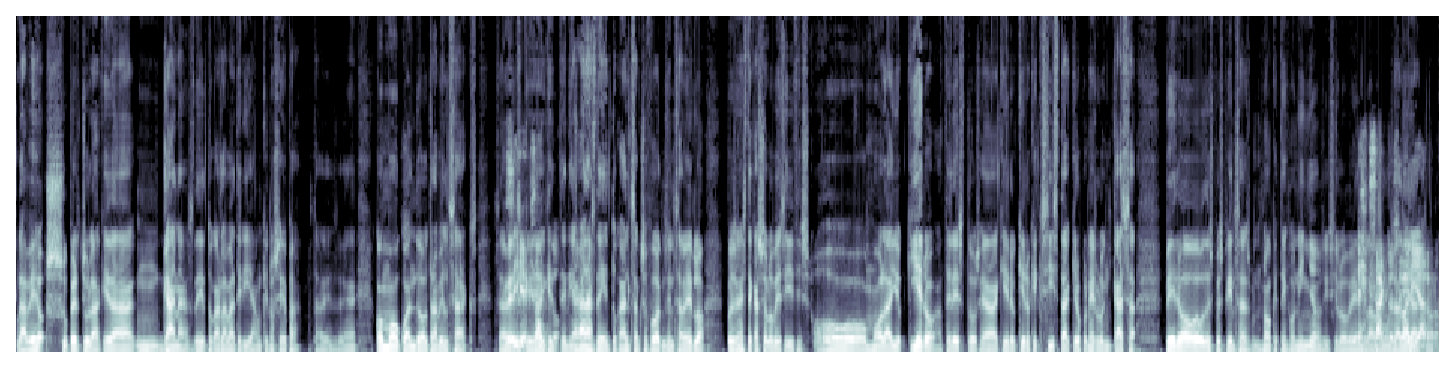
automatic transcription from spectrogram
La veo súper chula, que da mm, ganas de tocar la batería, aunque no sepa, ¿sabes? Eh, como cuando Travel Sax, ¿sabes? que, tenía ganas de tocar el saxofón sin saberlo, pues en este caso lo ves y dices, oh, mola, yo quiero hacer esto, o sea, quiero, quiero que exista, quiero ponerlo en casa, pero después piensas, no, que tengo niños y si lo ves, la vamos a liar.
